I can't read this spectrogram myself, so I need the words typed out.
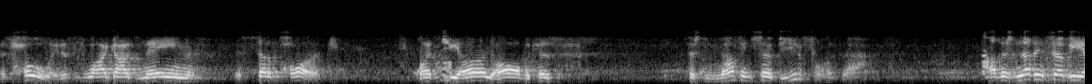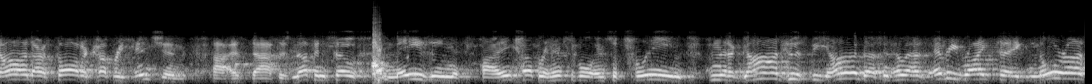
is holy. This is why God's name is set apart. It's beyond all because there's nothing so beautiful as that. Uh, there's nothing so beyond our thought or comprehension uh, as that. There's nothing so amazing, uh, incomprehensible, and supreme than that a God who is beyond us and who has every right to ignore us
